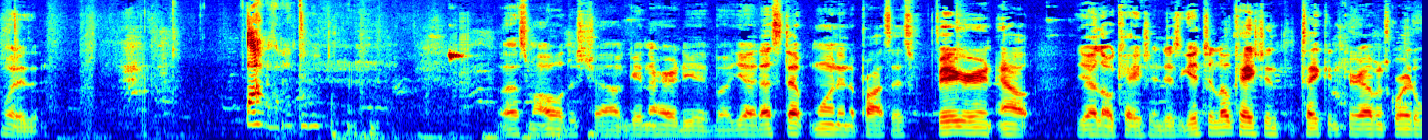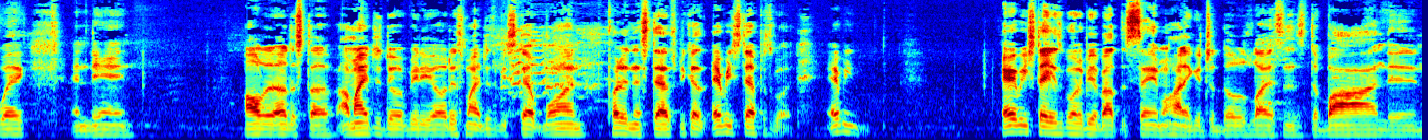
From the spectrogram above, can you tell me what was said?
What is it? That's my oldest child getting her did. But yeah, that's step one in the process. Figuring out your location. Just get your location taken care of and squared away. And then all the other stuff. I might just do a video. This might just be step one. Put it in steps because every step is going every every state is going to be about the same on how to get your dealer's license, the bond and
